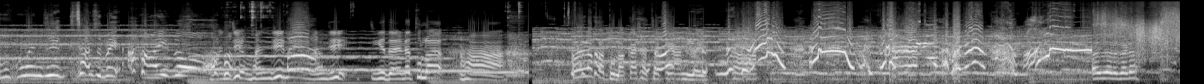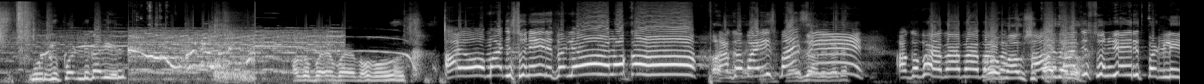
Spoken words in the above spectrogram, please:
म्हणजे सासूबाई आई ग. म्हणजे म्हणजे नाही म्हणजे. ईद आहे ना तुला हा. कळलं का तुला कशासाठी आणलंय? हा. काय झालं गड्या मुलगी पडली का विहीर अगं बाय बाय बाबा आयो माझी सुने हिरीत पडली. ओ लोक! अगं बाई काय झालं गड्या? स्पायसी अगं बाय बाय बाय बाय अहो, मावशी, काय अहो, झालं? माझी सून विहिरीत पडली.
